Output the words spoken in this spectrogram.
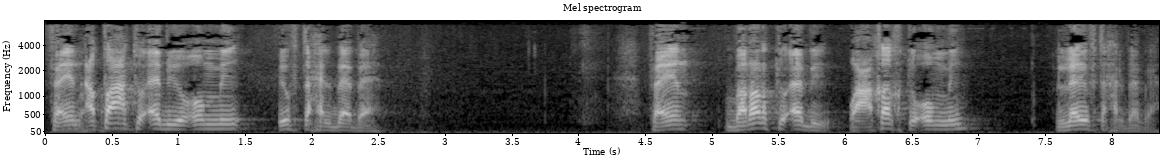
فإن أطعت أبي وأمي يفتح البابان. فإن بررت أبي وعققت أمي لا يفتح البابان.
